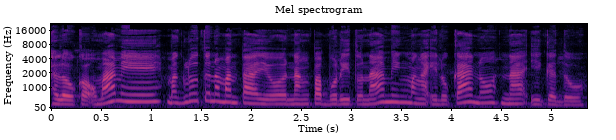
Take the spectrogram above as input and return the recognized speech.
Hello ka umami! Magluto naman tayo ng paborito naming mga Ilocano na igado.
